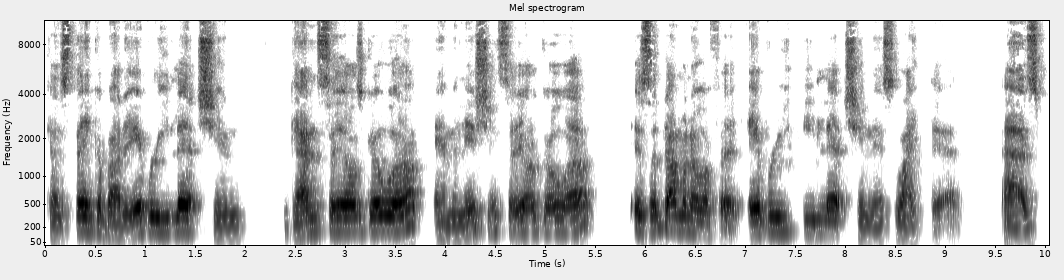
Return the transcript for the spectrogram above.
Because think about it, every election, gun sales go up, ammunition sales go up. It's a domino effect. Every election is like that. As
